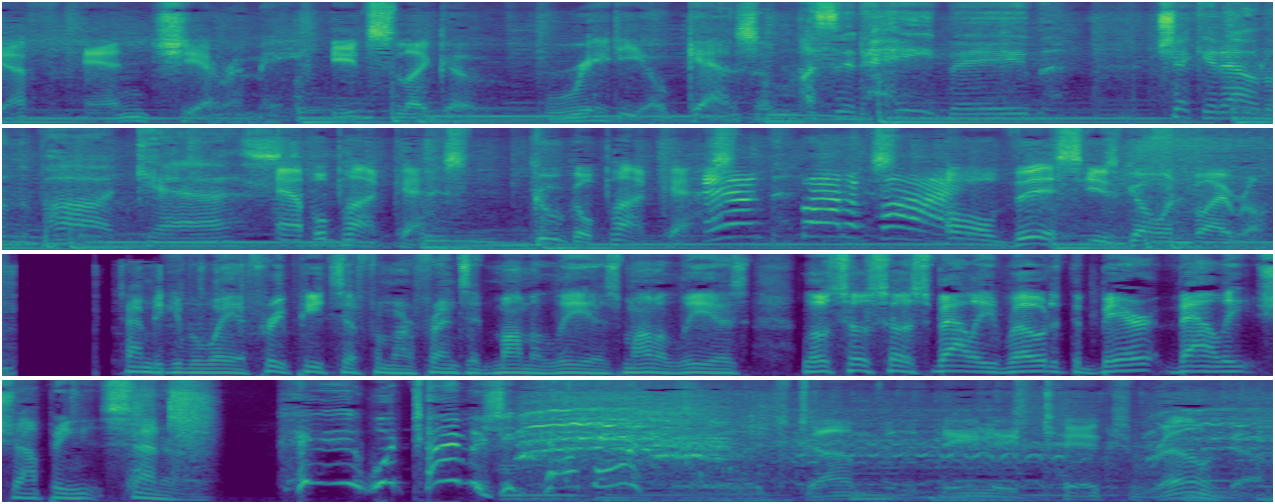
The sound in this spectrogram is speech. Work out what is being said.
Jeff and Jeremy. It's like a radiogasm. I said, hey, babe, check it out on the podcast. Apple Podcast, Google Podcast, And Spotify. All this is going viral. Time to give away a free pizza from our friends at Mama Leah's. Mama Leah's, Los Osos Valley Road at the Bear Valley Shopping Center. Hey, what time is it, cowboy? It's time for the Daily Text Roundup.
